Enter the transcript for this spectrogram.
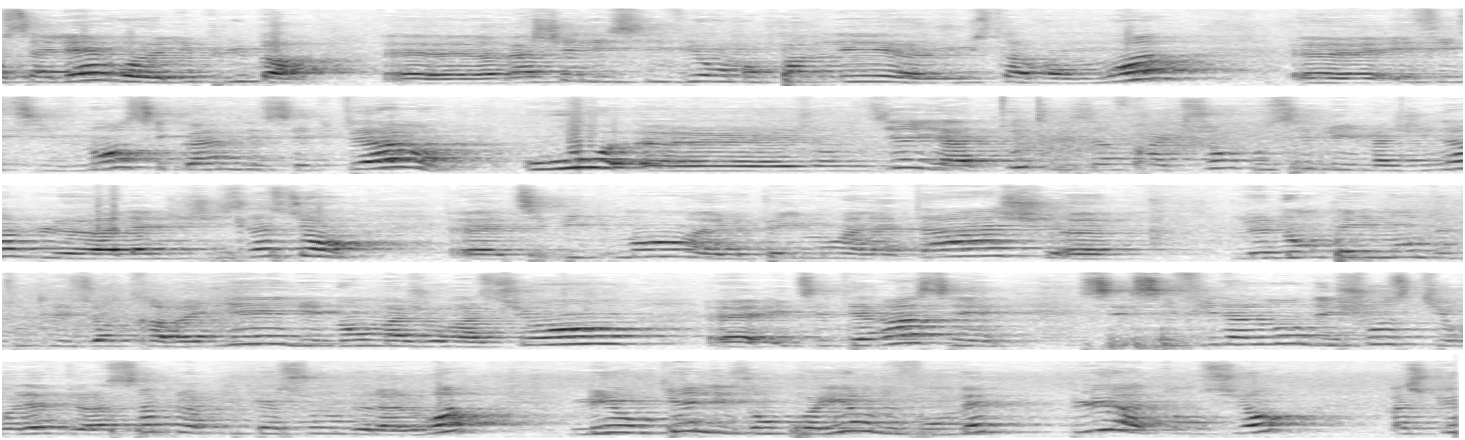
aux salaires les plus bas. Rachel et Sylvie, on en parlait juste avant moi. Euh, effectivement, c'est quand même des secteurs où, euh, j'ai envie de dire, il y a toutes les infractions possibles et imaginables à la législation. Euh, typiquement, le paiement à la tâche, le non-paiement de toutes les heures travaillées, les non-majorations, etc. C'est finalement des choses qui relèvent de la simple application de la loi, mais auxquelles les employeurs ne font même plus attention parce qu'on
